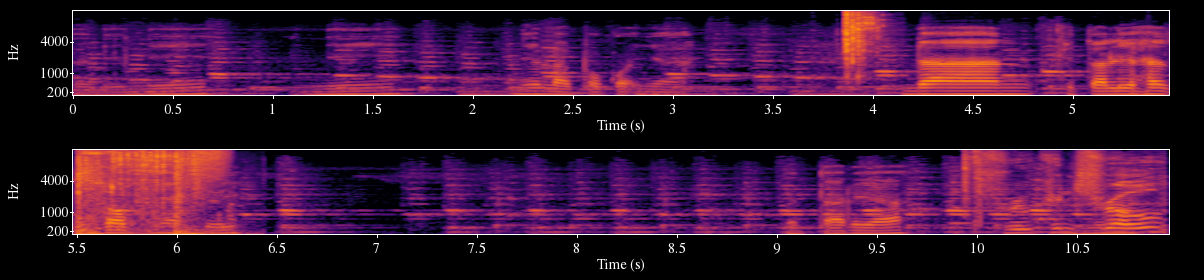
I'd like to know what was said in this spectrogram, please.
Dan ini ini inilah pokoknya. Dan kita lihat shopnya cuy. Bentar ya. True control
